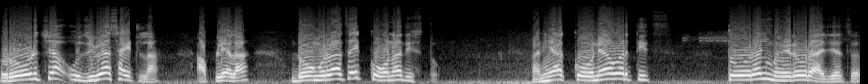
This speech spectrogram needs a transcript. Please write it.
रोडच्या उजव्या साईडला आपल्याला डोंगराचा एक कोना दिसतो. आणि ह्या कोण्यावरतीच तोरण भैरव राजाचं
